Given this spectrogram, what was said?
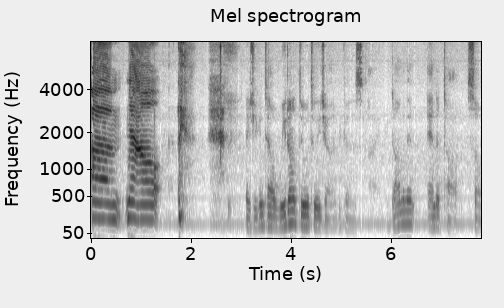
Um, now, As you can tell, we don't do it to each other because I'm dominant and a top. So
